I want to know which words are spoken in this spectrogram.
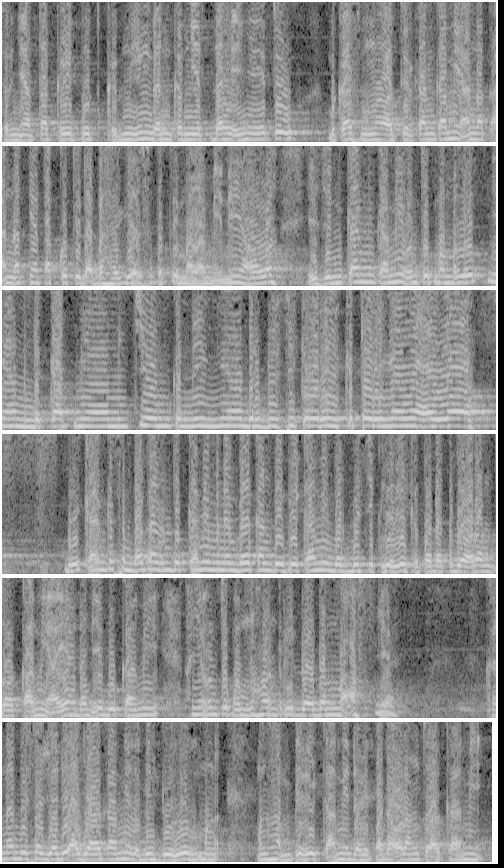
Ternyata keriput kening dan kenyit dahinya itu bekas mengkhawatirkan kami anak-anaknya takut tidak bahagia seperti malam ini. Ya Allah izinkan kami untuk memeluknya mendekapnya mencium keningnya berbisik lirih ke telinganya ya Allah. Berikan kesempatan untuk kami menempelkan pipi kami berbisik lirih kepada kedua orang tua kami ayah dan ibu kami hanya untuk memohon ridha dan maafnya. Karena bisa jadi ajal kami lebih dulu menghampiri kami daripada orang tua kami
